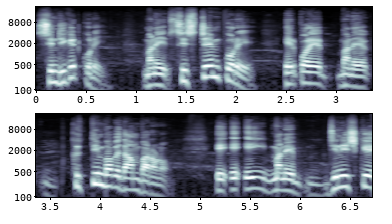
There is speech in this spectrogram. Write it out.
সিন্ডিকেট করে মানে সিস্টেম করে, এরপরে মানে কৃত্রিমভাবে দাম বাড়ানো। এই মানে জিনিসকে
